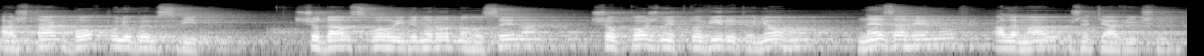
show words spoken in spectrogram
Аж так Бог полюбив світ, що дав свого єдинородного Сина, щоб кожен, хто вірить у нього, не загинув, але мав життя вічне.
